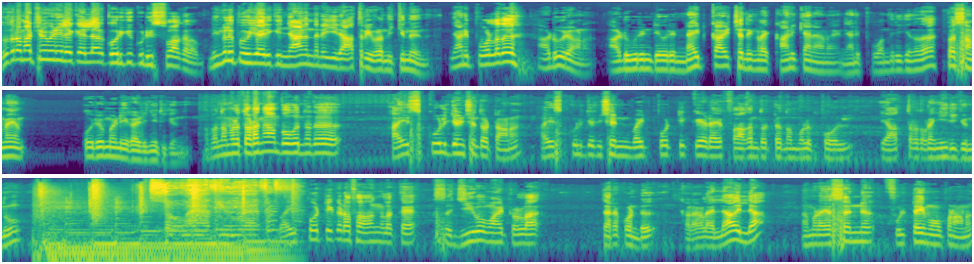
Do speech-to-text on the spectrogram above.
ദുതറ മറ്റൊരു വീഡിയോയിലേക്ക് എല്ലാവർക്കും ഒരിക്കൽ കൂടി സ്വാഗതം. നിങ്ങളിപ്പോൾ വിചാരിക്കും ഞാൻ എന്തിനാ ഈ രാത്രി ഇവിടെ നിൽക്കുന്നതെന്ന്. ഞാനിപ്പോൾ ഉള്ളത് അടൂരാണ്. അടൂരിന്റെ ഒരു നൈറ്റ് കാഴ്ച നിങ്ങളെ കാണിക്കാനാണ് ഞാനിപ്പോൾ വന്നിരിക്കുന്നത്. ഇപ്പോൾ സമയം ഒരു മണി കഴിഞ്ഞിരിക്കുന്നു. അപ്പോൾ നമ്മൾ തുടങ്ങാൻ പോകുന്നത് ഹൈസ്കൂൾ ജംഗ്ഷൻ തൊട്ടാണ്. ഹൈസ്കൂൾ ജംഗ്ഷൻ വൈറ്റ് പോട്ടിക്കയുടെ ഭാഗം തൊട്ട് നമ്മളിപ്പോൾ യാത്ര തുടങ്ങിയിരിക്കുന്നു. വൈറ്റ് പോട്ടിക്കയുടെ ഭാഗങ്ങളൊക്കെ സജീവമായിട്ടുള്ള തിരക്കുണ്ട്. കടകളെല്ലാം ഇല്ല. നമ്മുടെ എസ് എൻ ഫുൾ ടൈം ഓപ്പണാണ്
